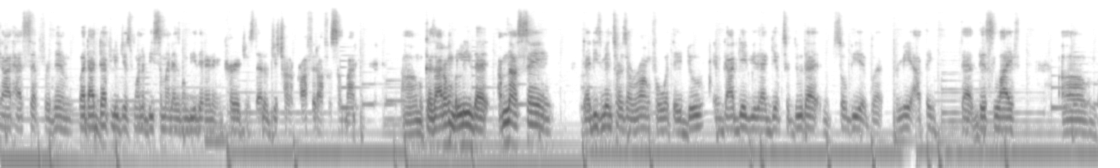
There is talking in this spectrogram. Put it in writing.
God has set for them. But I definitely just want to be somebody that's going to be there and encourage instead of just trying to profit off of somebody. Because um, I don't believe that, I'm not saying that these mentors are wrong for what they do. If God gave you that gift to do that, so be it. But for me, I think that this life, um,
